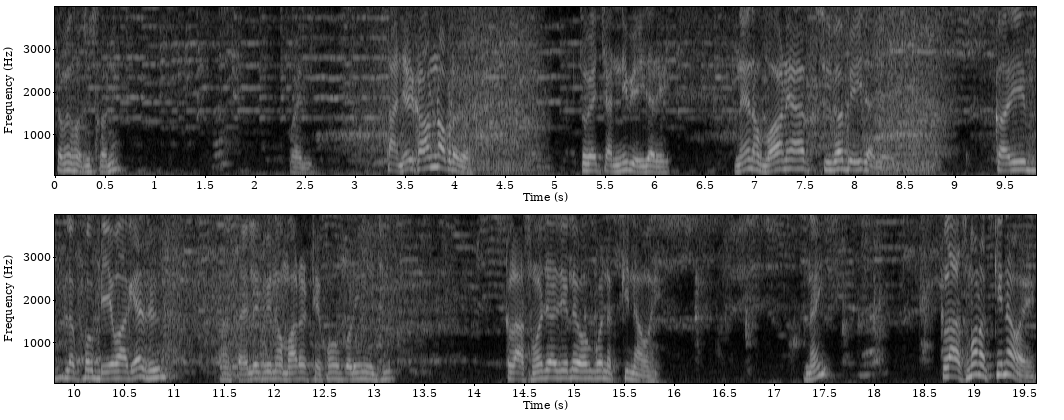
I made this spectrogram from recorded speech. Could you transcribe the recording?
તમે હજુ જ કહો ને વહેલી સાંજે ખાવાનું આપણે તો. તો બે ચાંદની બે હજાર ને નવા ને આ સીવા બે હજાર કરી લગભગ બે વાગ્યા છે. અને શૈલેષભાઈને અમારે ઠેકાણું પડી નથી ક્લાસમાં જાય છે એટલે હવે કોઈ નક્કી ના હોય. નહીં? ક્લાસમાં નક્કી ના હોય.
